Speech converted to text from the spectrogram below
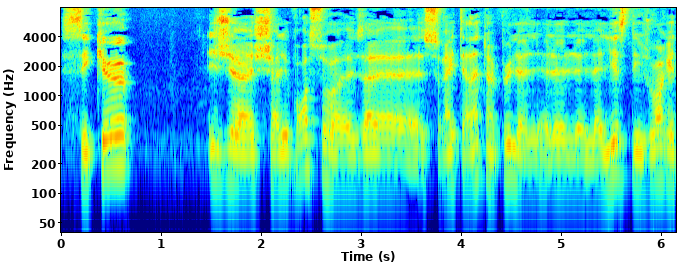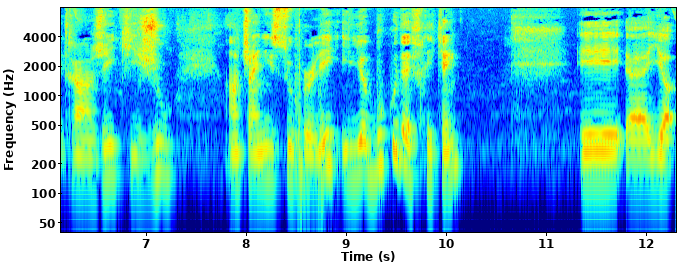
c'est que je, suis allé voir sur, euh, sur Internet un peu la liste des joueurs étrangers qui jouent en Chinese Super League. Il y a beaucoup d'Africains. Et euh, il y a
